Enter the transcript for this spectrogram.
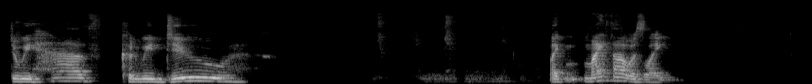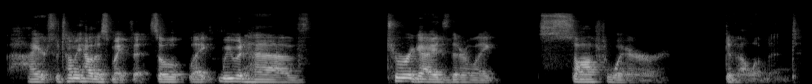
Do we have, could we do? Like, my thought was like. Hire, so tell me how this might fit. So like, we would have tour guides that are like software development.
